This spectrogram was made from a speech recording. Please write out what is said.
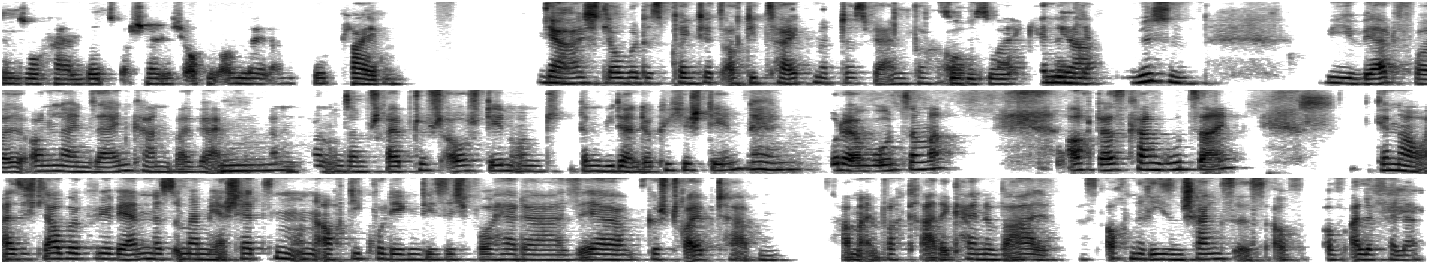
Insofern wird es wahrscheinlich auch ein Online-Angebot bleiben. Ja, ich glaube, das bringt jetzt auch die Zeit mit, dass wir einfach Sowieso. auch mal kennenlernen ja. müssen, wie wertvoll online sein kann, weil wir einfach mhm. von unserem Schreibtisch ausstehen und dann wieder in der Küche stehen mhm. oder im Wohnzimmer. Auch das kann gut sein. Genau, also ich glaube, wir werden das immer mehr schätzen und auch die Kollegen, die sich vorher da sehr gesträubt haben, haben einfach gerade keine Wahl, was auch eine Riesenchance ist, auf, auf alle Fälle.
